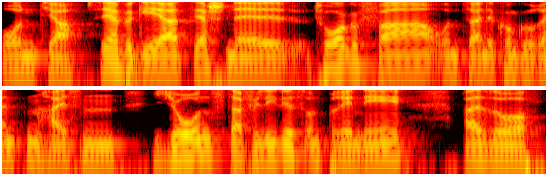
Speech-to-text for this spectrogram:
und ja, sehr begehrt, sehr schnell, Torgefahr und seine Konkurrenten heißen Jon Staphylidis und Brené. Also,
